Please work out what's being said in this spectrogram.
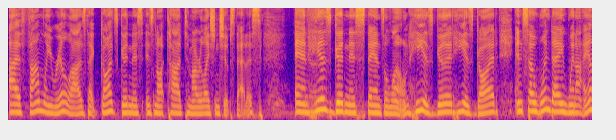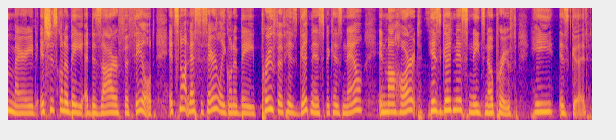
I've finally realized that God's goodness is not tied to my relationship status. And his goodness stands alone. He is good. He is God. And so one day when I am married, it's just going to be a desire fulfilled. It's not necessarily going to be proof of his goodness because now in my heart, his goodness needs no proof. He is good.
